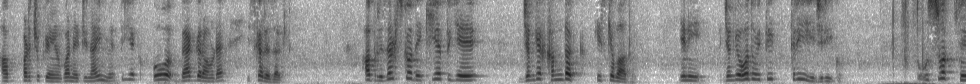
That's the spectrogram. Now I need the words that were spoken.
آپ پڑھ چکے ہیں ون ایٹی نائن میں، تو یہ ایک او بیک گراؤنڈ ہے، اس کا رزلٹ اب رزلٹس کو دیکھیے تو یہ جنگ خندق اس کے بعد ہوئی۔ یعنی جنگ عہد ہوئی تھی تھری ہجری کو۔ تو اس وقت پھر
